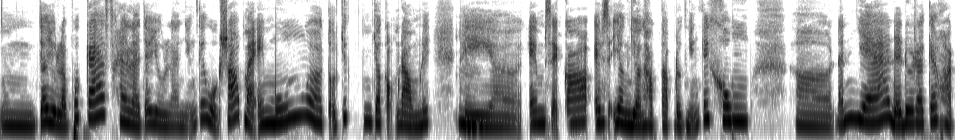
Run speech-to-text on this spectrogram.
ừm, cho dù là podcast hay là cho dù là những cái workshop mà em muốn, ơ, tổ chức cho cộng đồng đi, Ừm. thì, ờ, em sẽ có em sẽ dần dần học tập được những cái khung, ờ, đánh giá để đưa ra kế hoạch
